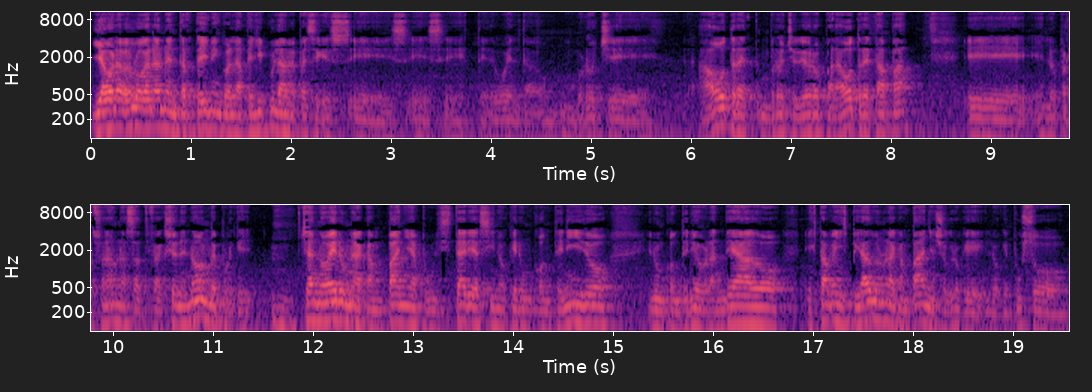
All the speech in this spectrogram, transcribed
Y ahora verlo ganar en Entertainment con la película me parece que es, es, es este, de vuelta un broche a otra, un broche de oro para otra etapa eh, en lo personal una satisfacción enorme porque ya no era una campaña publicitaria, sino que era un contenido, era un contenido brandeado, estaba inspirado en una campaña, yo creo que lo que puso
